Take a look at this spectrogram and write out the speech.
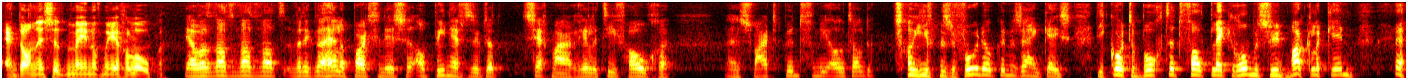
En dan is het min of meer gelopen. Ja, wat, wat, wat, wat, wat ik wel heel apart vind is, eh, Alpine heeft natuurlijk dat zeg maar relatief hoge zwaartepunt van die auto. Dat zou hier wel eens een voordeel kunnen zijn, Kees. Die korte bochten, het valt lekker om, het stuurt makkelijk in.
